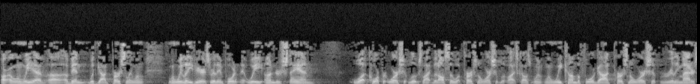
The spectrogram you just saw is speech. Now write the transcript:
or when we have uh, been with God personally, when when we leave here, it's really important that we understand what corporate worship looks like, but also what personal worship looks like. Because when, when we come before God, personal worship really matters.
